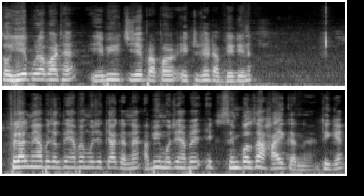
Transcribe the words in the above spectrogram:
तो ये पूरा पार्ट है, ये भी चीज़ें proper A to Z updated है। फ़िलहाल मैं यहाँ पे चलते हैं, यहाँ पे मुझे क्या करना है, अभी मुझे यहाँ पे एक सिंपल सा हाई करना है, ठीक है?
